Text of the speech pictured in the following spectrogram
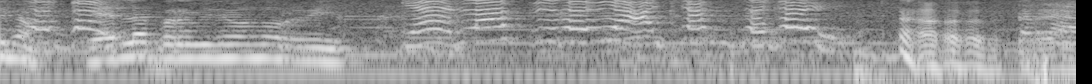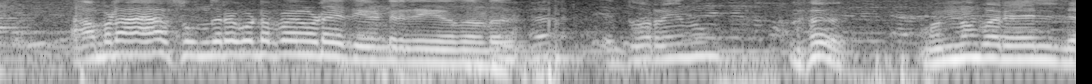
ദിനം കേരള പിറവി ദിനം എന്ന് പറയുന്നത് ആശംസകൾ. നമ്മുടെ ആ സുന്ദരകുട്ടപ്പ ഇവിടെ എത്തിക്കൊണ്ടിരിക്കുന്നത്? എന്ത് പറയുന്നു? ഒന്നും പറയാനില്ല.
